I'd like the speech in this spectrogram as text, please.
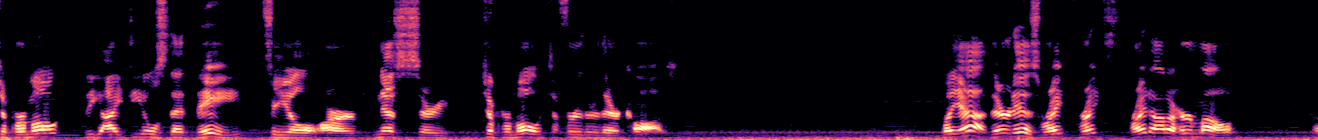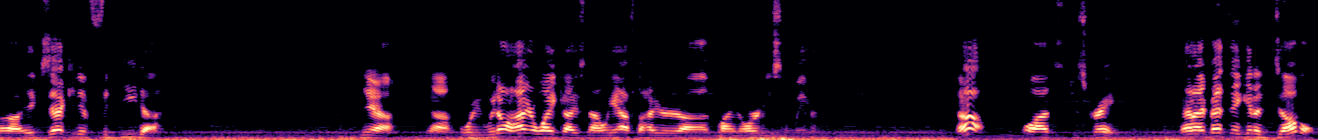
to promote the ideals that they feel are necessary to promote to further their cause. But yeah, there it is, right, right, right out of her mouth. Uh, Executive Fedida. Yeah, yeah. We, we don't hire white guys now. We have to hire uh, minorities and women. Oh, well, that's just great. And I bet they get a double.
